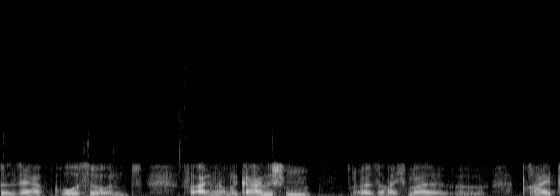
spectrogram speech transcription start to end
äh, sehr große und für einen amerikanischen, äh, sage ich mal, äh, breit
